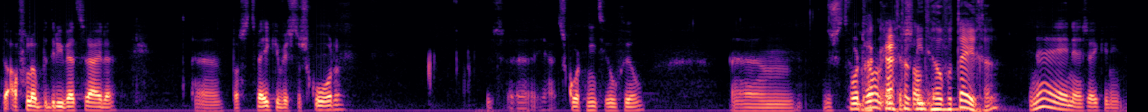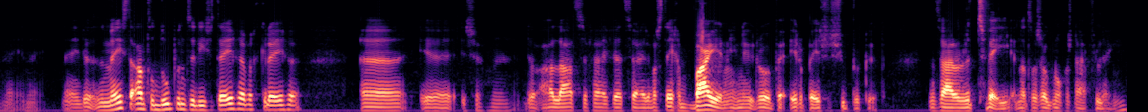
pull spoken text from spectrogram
de afgelopen drie wedstrijden pas twee keer wist te scoren. Dus ja, het scoort niet heel veel. Ehm, dus het wordt Maar wel krijgt ook interessant... niet heel veel tegen. Nee, nee, zeker niet. Nee, nee, nee. De, de meeste aantal doelpunten die ze tegen hebben gekregen, is zeg maar de laatste vijf wedstrijden, was tegen Bayern in de Europe- Europese Supercup. Dat waren er twee en dat was ook nog eens naar verlenging.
